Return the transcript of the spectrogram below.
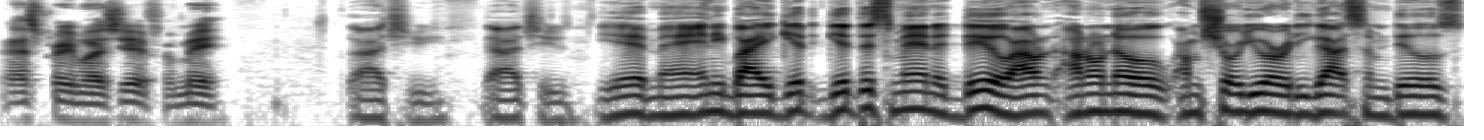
that's pretty much it for me. Got you, got you. Yeah, man. Anybody get get this man a deal? I don't, I don't know. I'm sure you already got some deals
